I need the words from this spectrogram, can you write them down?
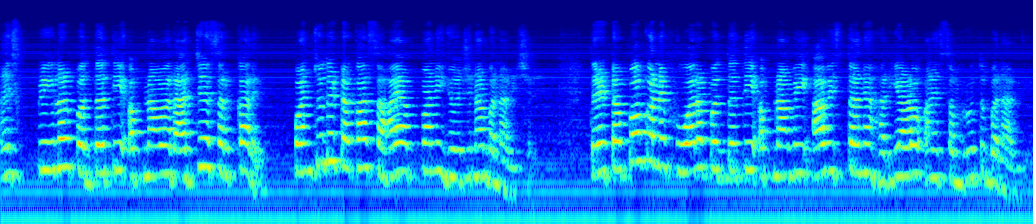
અને સ્પ્રિંકલર પદ્ધતિ અપનાવવા રાજ્ય સરકારે પંચોતેર ટકા સહાય આપવાની યોજના બનાવી છે. ત્યારે ટપક અને ફુવારા પદ્ધતિ અપનાવી આ વિસ્તારને હરિયાળો અને સમૃદ્ધ બનાવી.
